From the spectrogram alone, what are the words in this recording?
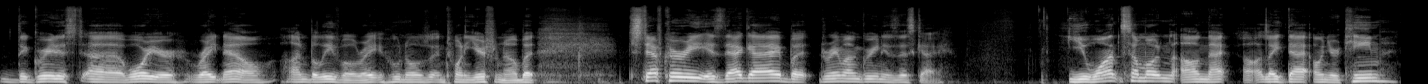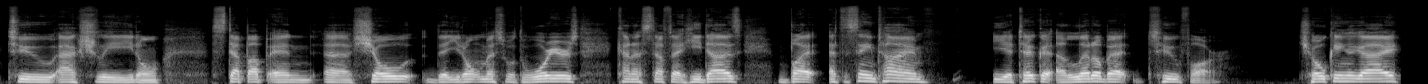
the greatest uh, warrior right now. Unbelievable, right? Who knows in 20 years from now? But Steph Curry is that guy, but Draymond Green is this guy. You want someone on that uh, like that on your team to actually, you know, step up and uh, show that you don't mess with Warriors, kind of stuff that he does. But at the same time, you took it a little bit too far, choking a guy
